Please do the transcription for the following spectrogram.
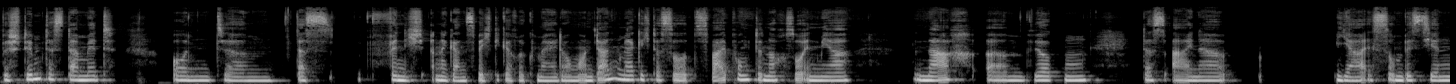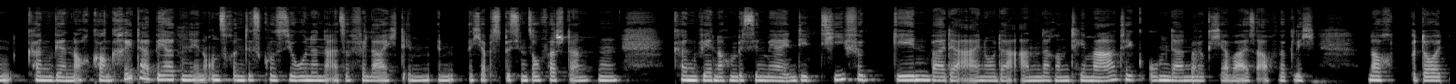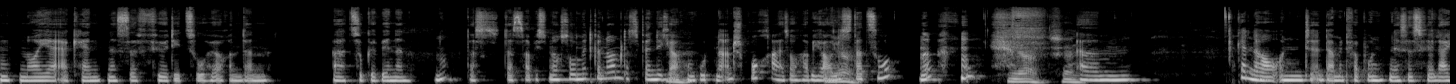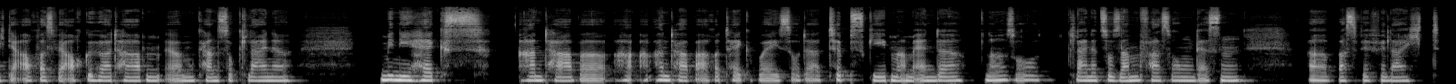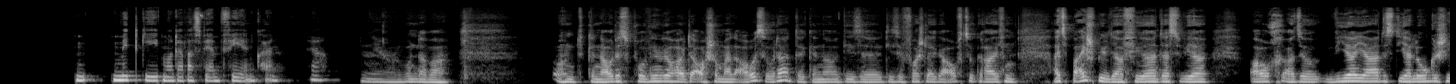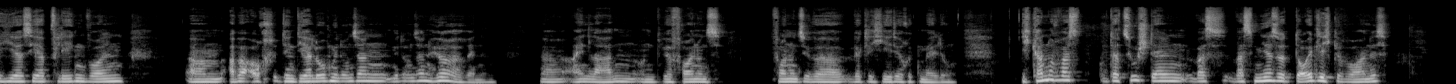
Bestimmtes damit. Und ähm, das finde ich eine ganz wichtige Rückmeldung. Und dann merke ich, dass so zwei Punkte noch so in mir nachwirken. Ähm, das eine, ja, ist so ein bisschen, können wir noch konkreter werden in unseren Diskussionen? Also vielleicht im, im ich habe es ein bisschen so verstanden, können wir noch ein bisschen mehr in die Tiefe gehen bei der einen oder anderen Thematik, um dann möglicherweise auch wirklich noch bedeutend neue Erkenntnisse für die Zuhörenden äh, zu gewinnen. Ne? Das, das habe ich noch so mitgenommen. Das fände ich ja. auch mhm. einen guten Anspruch. Also habe ich auch ja. Lust dazu. Ne? Ja, schön. ähm, genau, und damit verbunden ist es vielleicht ja auch, was wir auch gehört haben, ähm, kannst so kleine Mini-Hacks, Handhabe, ha handhabbare Takeaways oder Tipps geben am Ende, ne? so kleine Zusammenfassungen dessen, äh, was wir vielleicht mitgeben oder was wir empfehlen können. Ja. Ja, wunderbar. Und genau das probieren wir heute auch schon mal aus, oder? Genau diese, diese Vorschläge aufzugreifen. Als Beispiel dafür, dass wir auch, also wir ja das Dialogische hier sehr pflegen wollen, ähm, aber auch den Dialog mit unseren, mit unseren Hörerinnen äh, einladen. Und wir freuen uns, freuen uns über wirklich jede Rückmeldung. Ich kann noch was dazu stellen, was, was mir so deutlich geworden ist.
